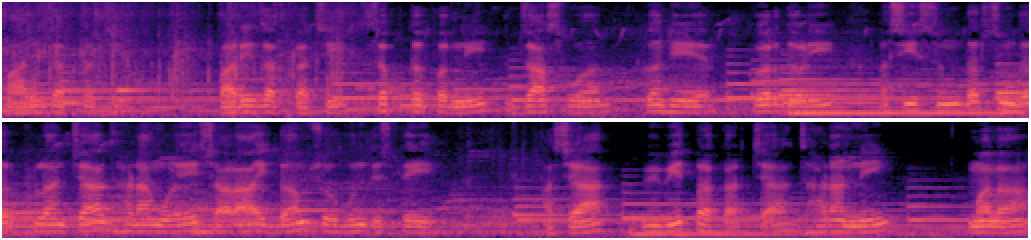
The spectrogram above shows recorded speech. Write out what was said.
पारिजातकाची पारिजातकाची सप्तपर्णी जास्वंद कन्हेर करदळी अशी सुंदर सुंदर फुलांच्या झाडामुळे शाळा एकदम शोभून दिसते. अशा विविध प्रकारच्या झाडांनी मला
